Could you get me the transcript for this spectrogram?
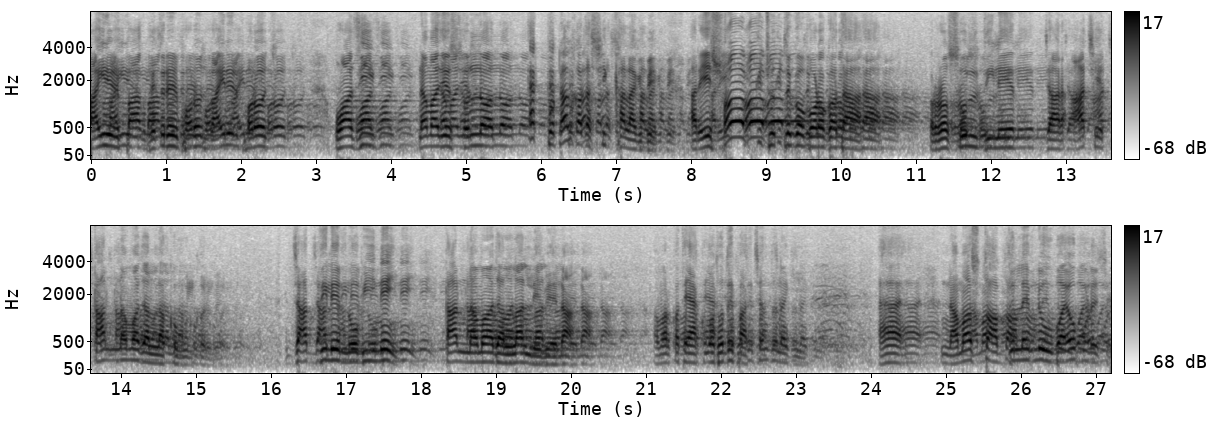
বাইরের পাক, ভেতরের ফরজ, বাইরের ফরজ রসুল যার আছে তার নামাজ আল্লাহ কবুল যার দিলে নবী নেই, তার নামাজ আল্লাহ নেবে না। আমার কথা একমত হতে পারছেন তো নাকি? হ্যাঁ নামাজ তো ইবনে উবায়ও পড়েছে।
